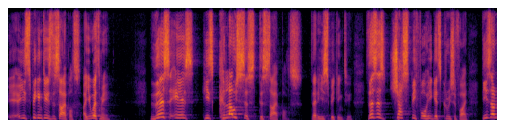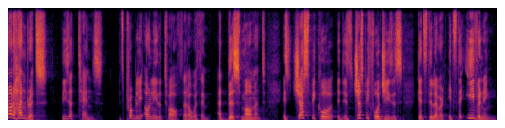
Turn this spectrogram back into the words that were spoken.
He's speaking to his disciples. Are you with me? This is his closest disciples that he's speaking to. This is just before he gets crucified. These are not hundreds, these are tens. It's probably only the 12 that are with him at this moment. It's just because it's just before Jesus gets delivered. It's the evening.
